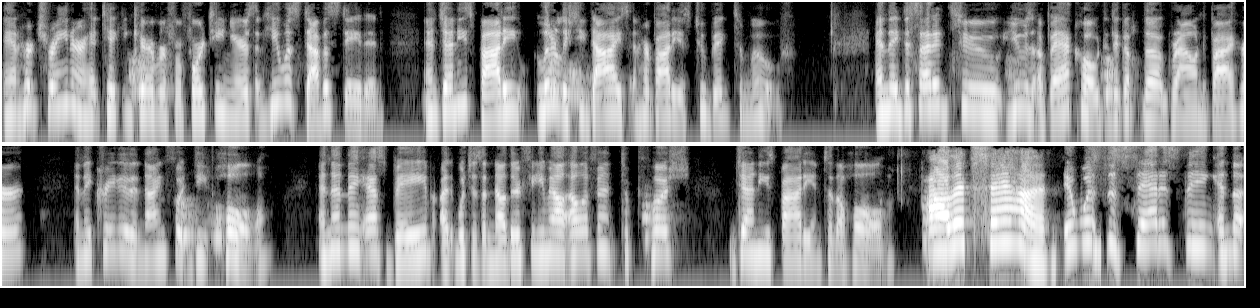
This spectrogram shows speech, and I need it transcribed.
And her trainer had taken care of her for 14 years, and he was devastated. And Jenny's body, literally, she dies, and her body is too big to move. And they decided to use a backhoe to dig up the ground by her. And they created a nine foot deep hole and then they asked Babe, uh, which is another female elephant, to push Jenny's body into the hole. Oh, that's sad. It was the saddest thing. And the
